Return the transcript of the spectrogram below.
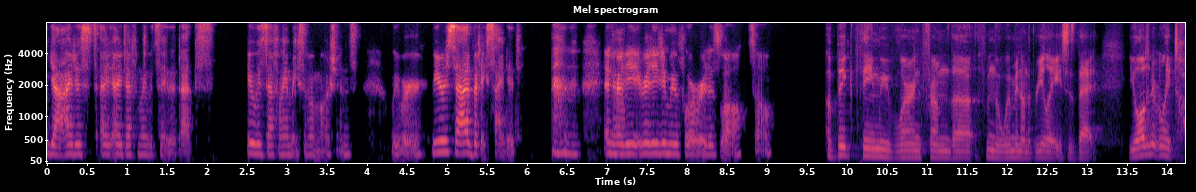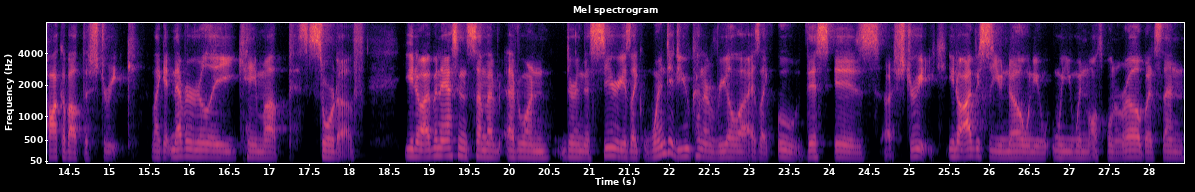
yeah i just I, I definitely would say that that's it was definitely a mix of emotions we were we were sad but excited and yeah. ready ready to move forward as well so a big theme we've learned from the from the women on the relays is that you all didn't really talk about the streak like it never really came up sort of you know, I've been asking some everyone during this series, like, when did you kind of realize, like, oh, this is a streak? You know, obviously, you know when you when you win multiple in a row, but it's then,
